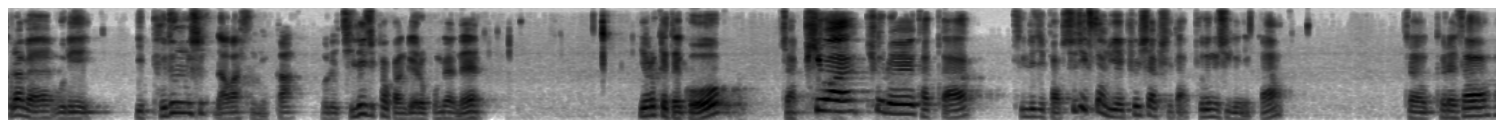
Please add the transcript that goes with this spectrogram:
그러면 우리 이 부등식 나왔으니까, 우리 진리집합 관계로 보면은, 이렇게 되고, 자, P와 Q를 각각 진리집합 수직선 위에 표시합시다. 부등식이니까. 자, 그래서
